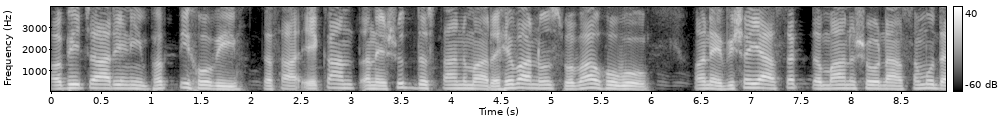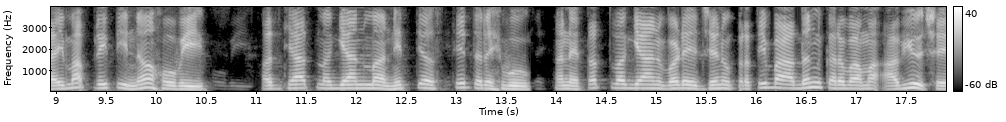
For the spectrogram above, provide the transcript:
અભિચારિણી ભક્તિ હોવી તથા એકાંત અને શુદ્ધ સ્થાનમાં રહેવાનો સ્વભાવ હોવો અને વિષયાસક્ત માનસોના સમુદાયમાં પ્રીતિ ન હોવી. અધ્યાત્મ જ્ઞાનમાં નિત્ય સ્થિત રહેવું અને તત્વજ્ઞાન વડે જેનું પ્રતિપાદન કરવામાં આવ્યું છે,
